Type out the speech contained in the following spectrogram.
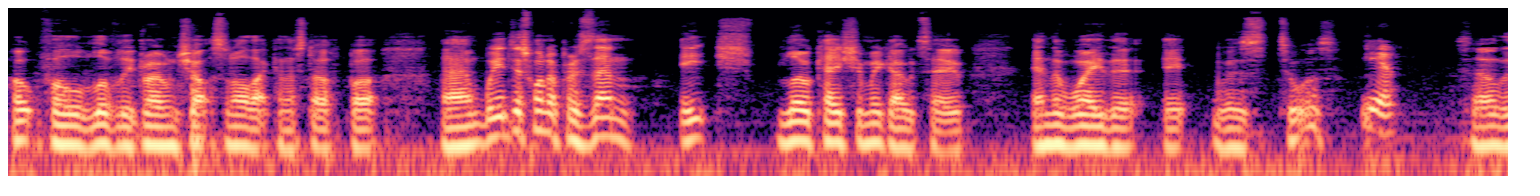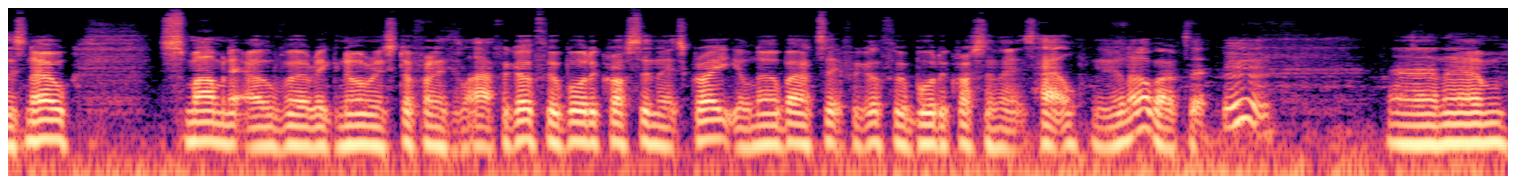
hopeful, lovely drone shots and all that kind of stuff. But um, we just want to present each location we go to in the way that it was to us. yeah. So there's no smarming it over, ignoring stuff or anything like that. If we go through a border crossing and it's great, you'll know about it. If we go through a border crossing and it's hell, you'll know about it. Mm. And um,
